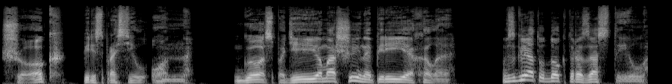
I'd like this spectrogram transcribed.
«Шок?» — переспросил он. «Господи, ее машина переехала!» Взгляд у доктора застыл.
